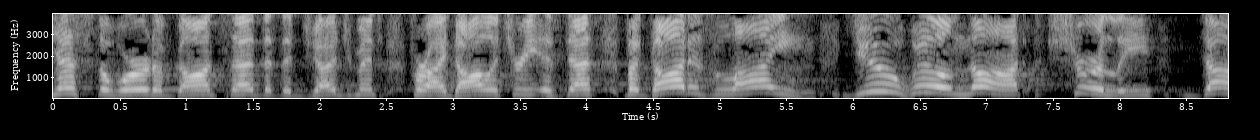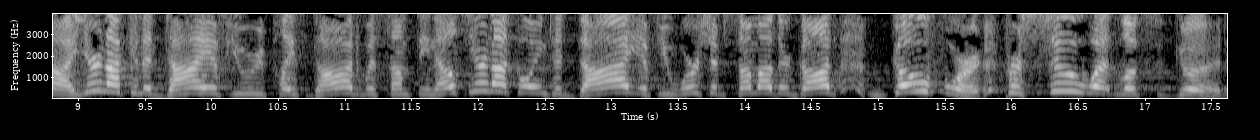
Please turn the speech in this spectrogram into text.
Yes, the Word of God said that the judgment for idolatry is death, but God is lying. You will not surely die. You're not going to die if you replace God with something else. You're not going to die if you worship some other God. Go for it. Pursue what looks good.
